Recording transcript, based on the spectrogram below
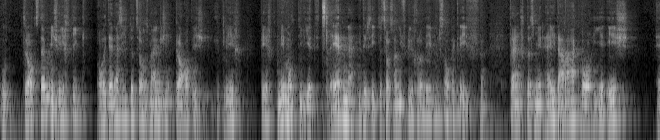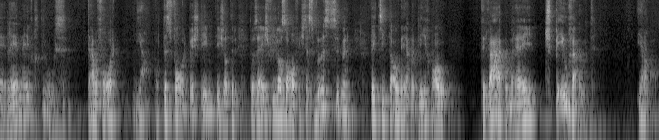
Und trotzdem ist wichtig, auch in diesen Situationen, dass manchmal nicht gerade ist, gleich wichtig, mich motiviert zu lernen in der Situation. Das habe ich früher auch immer so begriffen. Ich denke, dass wir, hey, der Weg, der hier ist, äh, lernen einfach daraus. Der, vor, ja, ob das vorbestimmt ist oder du sagst philosophisch, das wissen wir, bisschen alle, aber gleich auch der Weg, den wir haben, das Spielfeld. Ja,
